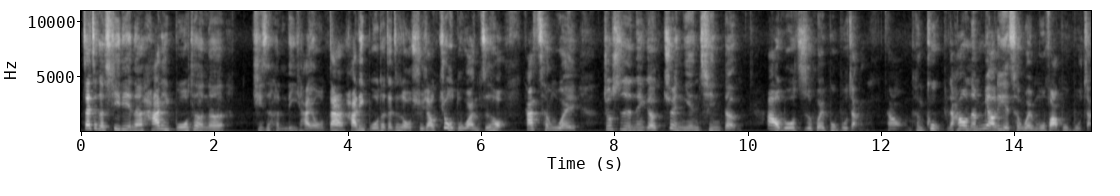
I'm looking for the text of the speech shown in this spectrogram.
在这个系列呢，哈利波特呢。其实很厉害哦，但哈利波特在这所学校就读完之后，他成为就是那个最年轻的奥罗指挥部部长，好，很酷。然后呢，妙丽也成为魔法部部长。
